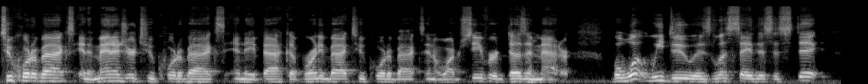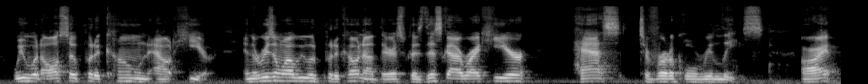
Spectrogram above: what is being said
Two quarterbacks and a manager, two quarterbacks and a backup running back, two quarterbacks and a wide receiver. Doesn't matter. But what we do is let's say this is stick. We would also put a cone out here. And the reason why we would put a cone out there is because this guy right here has to vertical release. All right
